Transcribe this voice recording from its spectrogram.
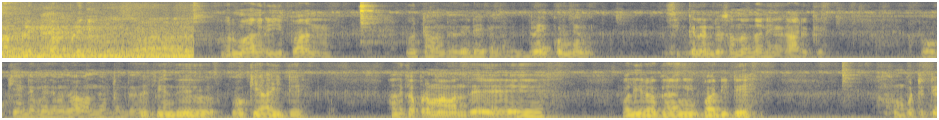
பப்ளிக் பப்ளிக் ஒரு மாதிரி இப்போ வீட்டை வந்தது. இடையே பிரேக் கொஞ்சம் சிக்கல் என்று சொன்னால் தான் எங்கள் காருக்கு. ஓகேண்டு மெது மெதுவாக வந்துட்டு இருந்தது. இப்போ வந்து ஓகே ஆகிட்டு அதுக்கப்புறமா வந்து வழியில் உட்காராங்க நிப்பாட்டிட்டு கும்பிட்டுட்டு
